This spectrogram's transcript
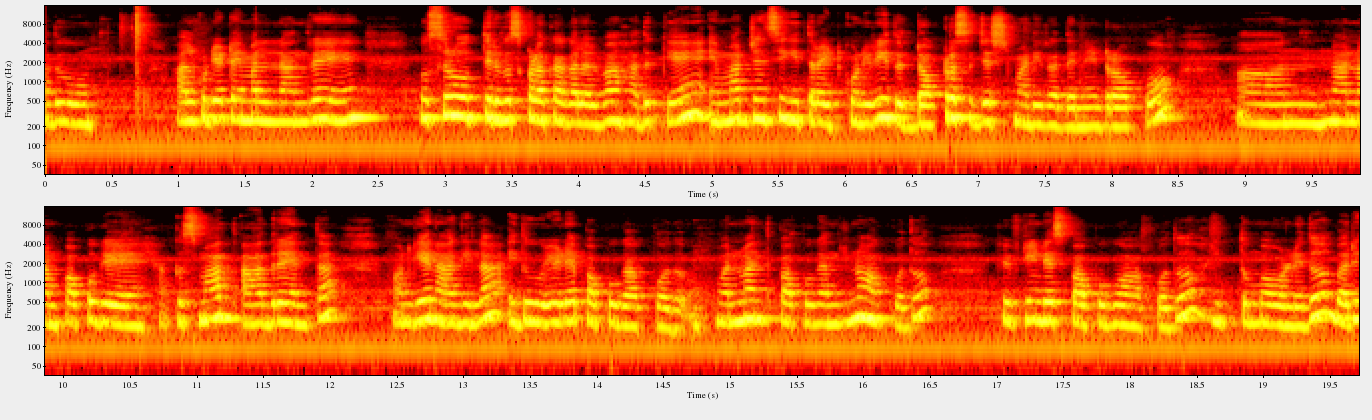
ಅದು ಹಾಲು ಕುಡಿಯೋ ಟೈಮಲ್ಲಿ ಅಂದರೆ ಉಸಿರು ತಿರುಗಿಸ್ಕೊಳಕ್ಕಾಗಲ್ಲಲ್ವ? ಅದಕ್ಕೆ ಎಮರ್ಜೆನ್ಸಿಗೆ ಈ ಥರ ಇಟ್ಕೊಂಡಿರಿ. ಇದು ಡಾಕ್ಟ್ರ್ ಸಜೆಸ್ಟ್ ಮಾಡಿರೋದೇನೆ ಡ್ರಾಪು. ನಾನು ನಮ್ಮ ಪಾಪುಗೆ ಅಕಸ್ಮಾತ್ ಆದರೆ ಅಂತ ಅವ್ನಿಗೇನಾಗಿಲ್ಲ ಇದು ಎಳೆ ಪಾಪುಗೆ ಹಾಕ್ಬೋದು. ಒನ್ ಮಂತ್ ಪಾಪುಗೆ ಅಂದ್ರೂ ಹಾಕ್ಬೋದು. ಫಿಫ್ಟೀನ್ ಡೇಸ್ ಪಾಪುಗೂ ಹಾಕ್ಬೋದು. ಇದು ತುಂಬ ಒಳ್ಳೆಯದು ಬರೀ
